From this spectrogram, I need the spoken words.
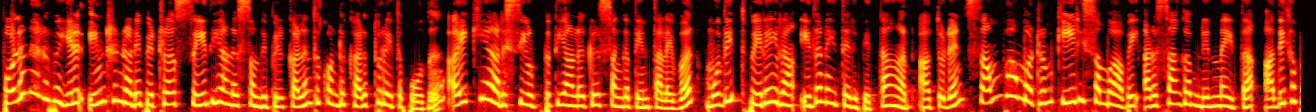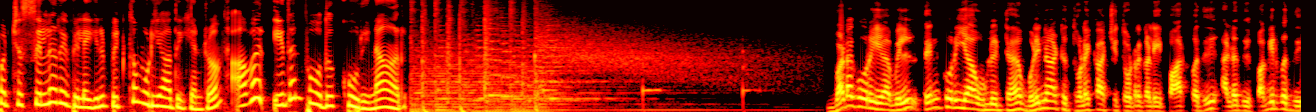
பொலனறுவையில் இன்று நடைபெற்ற செய்தியாளர் சந்திப்பில் கலந்து கொண்டு கருத்துரைத்த போது ஐக்கிய அரிசி உற்பத்தியாளர்கள் சங்கத்தின் தலைவர் முதித் பெரேரா இதனை தெரிவித்தார். அத்துடன் சம்பா மற்றும் கீரி சம்பாவை அரசாங்கம் நிர்ணயித்த அதிகபட்ச சில்லறை விலையில் விற்க முடியாது என்றும் அவர் இதன்போது கூறினார். வடகொரியாவில் தென்கொரியா உள்ளிட்ட வெளிநாட்டு தொலைக்காட்சி தொடர்களை பார்ப்பது அல்லது பகிர்வது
